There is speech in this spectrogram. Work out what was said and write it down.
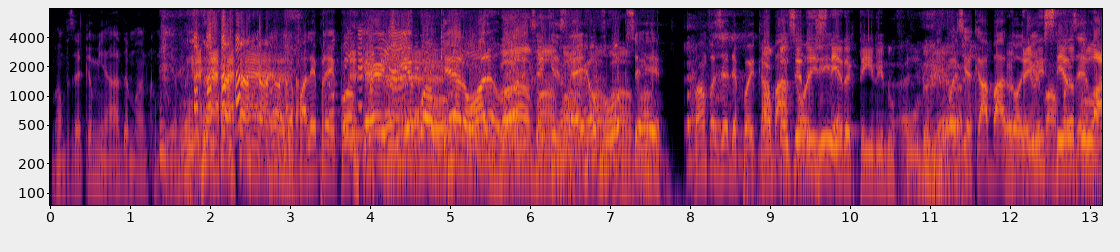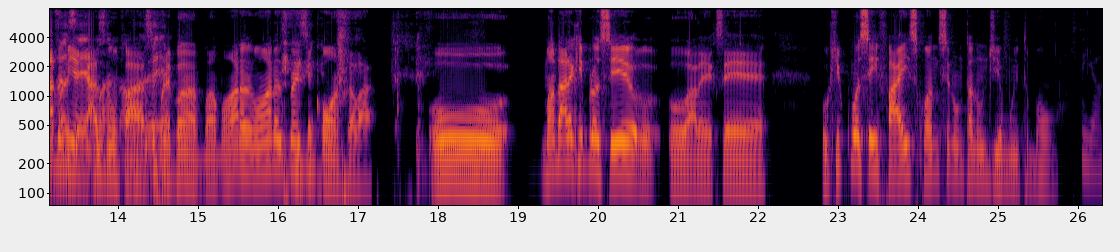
Vamos fazer a caminhada, mano, comigo. Não, eu já falei pra ele, qualquer dia, qualquer hora, a hora que você Vamos, quiser, eu vamos, vou com vamos, você. Vamos fazer depois que Vamos acabar fazer todo na dia. esteira que tem ali no fundo. Ali, Depois que acabar Eu todo tenho dia, vamos esteira fazer, do vamos lado da minha fazer, casa, mano, não vamos faço. fazer. Mas vamos, vamos. Uma hora, uma hora nós encontra lá. O... Mandaram aqui pra você, o, o Alex, é... O que que você faz quando você não tá num dia muito bom? Aí, ó.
